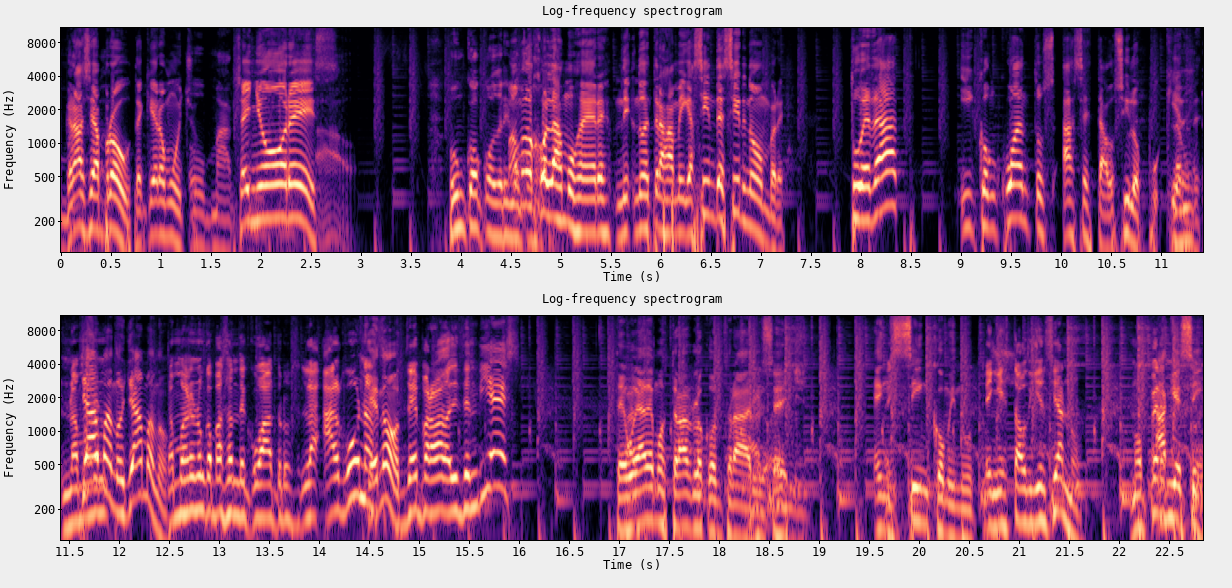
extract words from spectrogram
Gracias, bro, te quiero mucho. Señores, un cocodrilo. Vámonos con las mujeres, nuestras amigas, sin decir nombre. Tu edad y con cuántos has estado, si lo quieres. una mujer- llámanos, llámanos. Las mujeres nunca pasan de cuatro. La- algunas no. depravadas dicen 10. Te voy a demostrar lo contrario. En cinco minutos. En esta audiencia no. No ¿A que sí?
